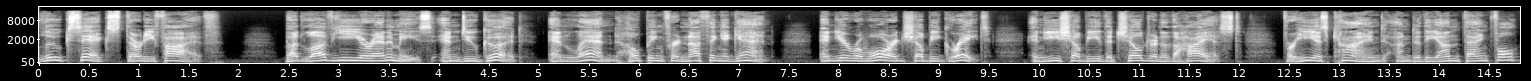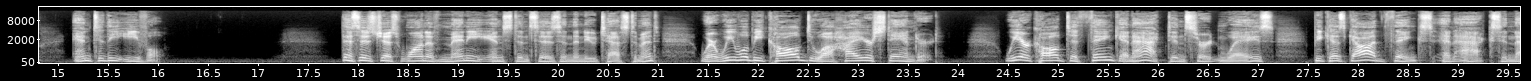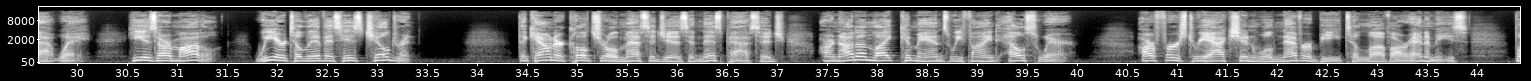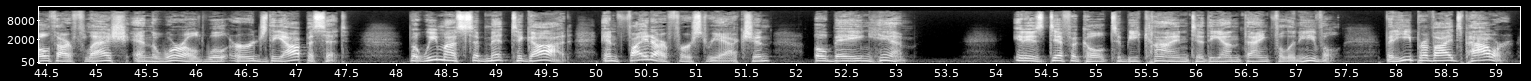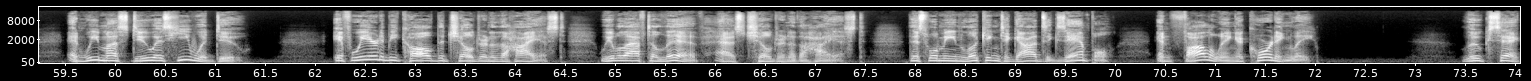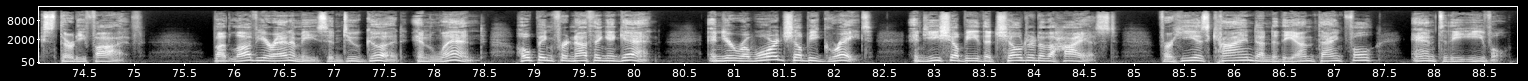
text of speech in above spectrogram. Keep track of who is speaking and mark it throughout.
Speaker 1: Luke 6 35. But love ye your enemies, and do good, and lend, hoping for nothing again. And your reward shall be great, and ye shall be the children of the highest, for he is kind unto the unthankful and to the evil. This is just one of many instances in the New Testament where we will be called to a higher standard. We are called to think and act in certain ways because God thinks and acts in that way. He is our model. We are to live as His children. The countercultural messages in this passage are not unlike commands we find elsewhere. Our first reaction will never be to love our enemies. Both our flesh and the world will urge the opposite. But we must submit to God and fight our first reaction, obeying Him. It is difficult to be kind to the unthankful and evil, but He provides power, and we must do as He would do. If we are to be called the children of the highest, we will have to live as children of the highest. This will mean looking to God's example and following accordingly. Luke 6:35 But love your enemies and do good and lend, hoping for nothing again, and your reward shall be great, and ye shall be the children of the highest, for he is kind unto the unthankful and to the evil.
